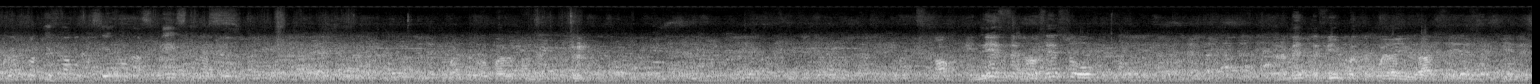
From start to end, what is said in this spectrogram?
por ejemplo, aquí estamos haciendo unas mezclas. En este proceso, realmente Firpo te puede ayudar si tienes.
